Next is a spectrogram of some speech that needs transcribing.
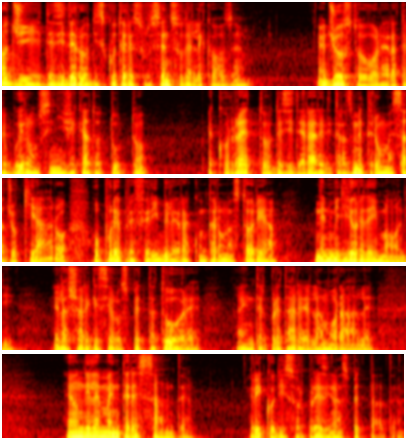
Oggi desidero discutere sul senso delle cose. È giusto voler attribuire un significato a tutto? È corretto desiderare di trasmettere un messaggio chiaro oppure è preferibile raccontare una storia nel migliore dei modi e lasciare che sia lo spettatore a interpretare la morale? È un dilemma interessante, ricco di sorprese inaspettate.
